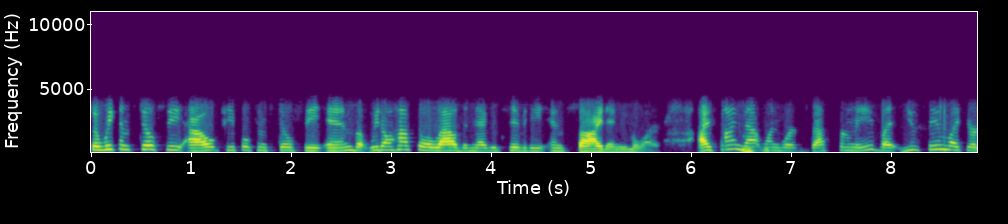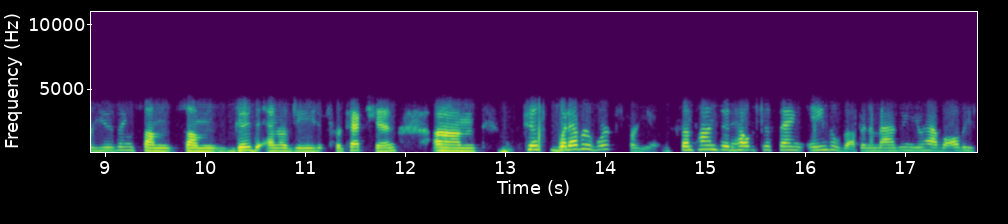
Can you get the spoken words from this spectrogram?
So we can still see out, people can still see in, but we don't have to allow the negativity inside anymore. I find that mm-hmm. one works best for me, but you seem like you're using some some good energy protection. Um, just whatever works for you. Sometimes it helps just saying angels up and imagine you have all these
